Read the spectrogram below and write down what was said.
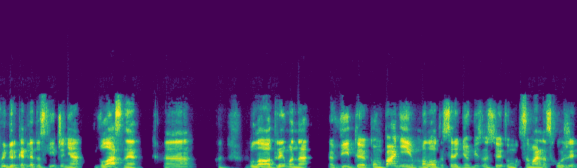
вибірка для дослідження, власне, е, була отримана від компанії малого та середнього бізнесу, які максимально схожі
